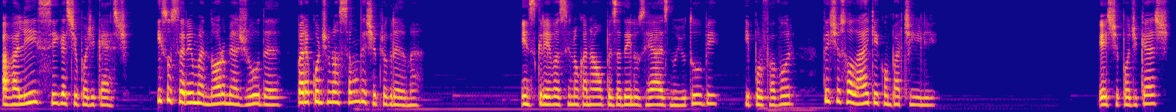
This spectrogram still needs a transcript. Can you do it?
Avalie e siga este podcast. Isso seria uma enorme ajuda para a continuação deste programa. Inscreva-se no canal Pesadelos Reais no YouTube e, por favor, deixe seu like e compartilhe. Este podcast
